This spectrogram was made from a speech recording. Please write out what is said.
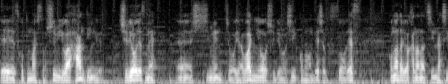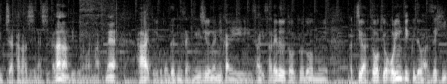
えー、スコット・マシソン、趣味はハンティング、狩猟ですね。えー、七面鳥やワニを狩猟し、好んで食すそうです。この辺りはカナダ人らしいっちゃカナダ人らしいかななんていうふうに思いますね。はい、ということで2020年に開催される東京ドーム、違う、東京オリンピックではぜひ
